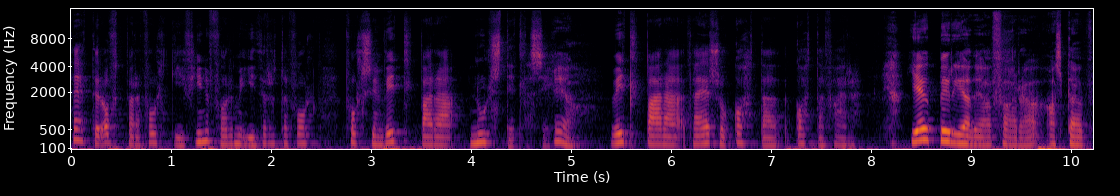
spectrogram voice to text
þetta er oft bara fólki í fínu formi íþróttafólk, fólk sem vill bara núlstilla sig já. Vill bara, það er svo gott að, gott að fara Ég byrjaði að fara alltaf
